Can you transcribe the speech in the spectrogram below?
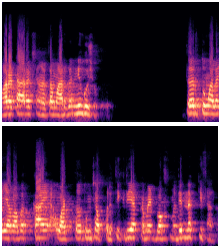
मराठा आरक्षणाचा मार्ग निघू शकतो. तर तुम्हाला याबाबत काय वाटतं? तुमच्या प्रतिक्रिया कमेंट बॉक्समध्ये नक्की सांगा.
